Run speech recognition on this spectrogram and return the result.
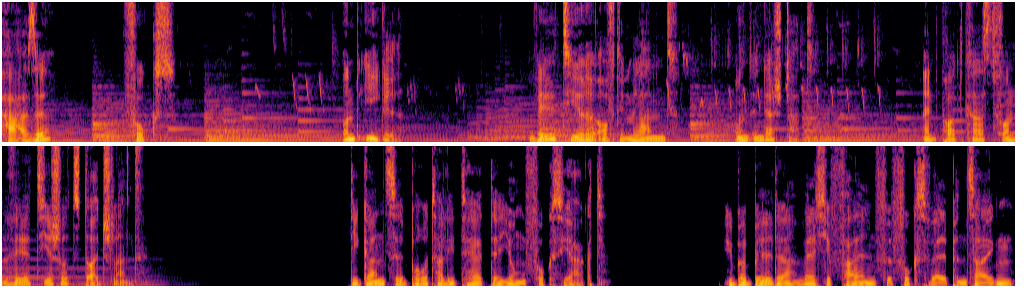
Hase, Fuchs und Igel. Wildtiere auf dem Land und in der Stadt. Ein Podcast von Wildtierschutz Deutschland. Die ganze Brutalität der Jungfuchsjagd. Über Bilder, welche Fallen für Fuchswelpen zeigen,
